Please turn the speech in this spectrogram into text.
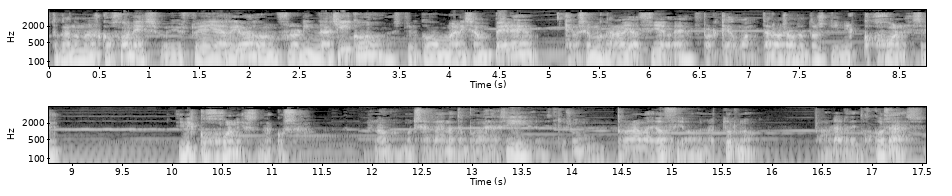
tocándome los cojones. Yo estoy ahí arriba con Florinda Chico, estoy con Mari Sampere, que nos hemos ganado ya al cielo, ¿eh? Porque aguantaros a vosotros tiene cojones, ¿eh? Tiene cojones la cosa. Bueno, Montserrat, no te pongas así. Esto es un programa de ocio nocturno. Hablar de tus cosas.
